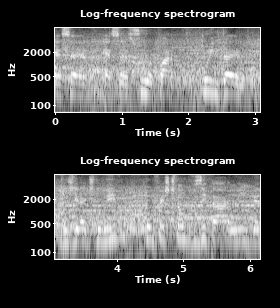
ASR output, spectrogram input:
essa, essa sua parte por inteiro dos direitos do livro, como fez questão de visitar o INCA,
